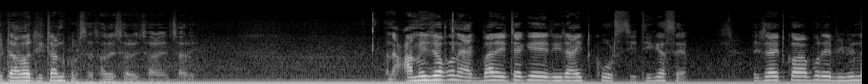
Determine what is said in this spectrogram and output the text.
এটা আবার রিটার্ন করছে সরি সরি সরি সরি মানে আমি যখন একবার এটাকে রিরাইট করছি, ঠিক আছে? রিরাইট করার পরে বিভিন্ন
